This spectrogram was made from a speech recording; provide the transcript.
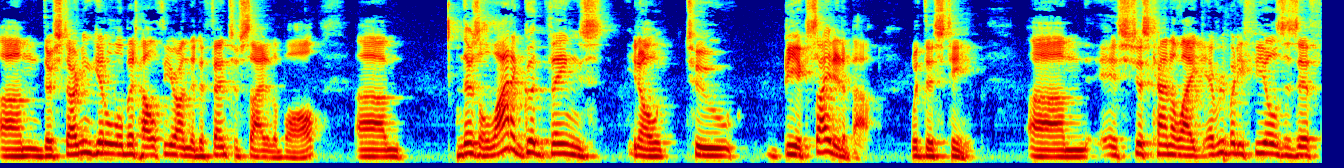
Um, they're starting to get a little bit healthier on the defensive side of the ball. Um, there's a lot of good things, you know, to be excited about with this team. Um, it's just kind of like everybody feels as if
